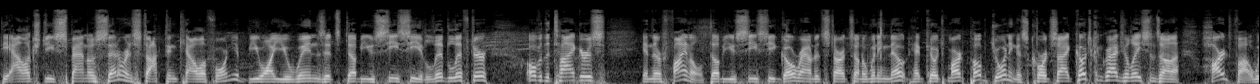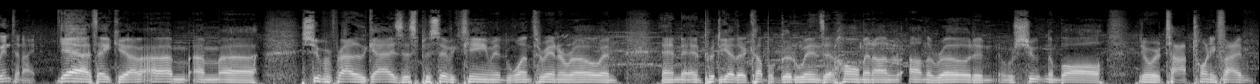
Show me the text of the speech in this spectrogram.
the Alex G. Spanos Center in Stockton, California. BYU wins its WCC lid lifter over the Tigers in their final WCC go round. It starts on a winning note. Head coach Mark Pope joining us courtside. Coach, congratulations on a hard fought win tonight. Yeah, thank you. I'm I'm, uh, super proud of the guys. This Pacific team had won three in a row and, and, and put together a couple good wins at home and on on the road, and we're shooting the ball. You know, we're a top 25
